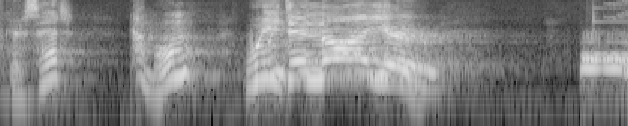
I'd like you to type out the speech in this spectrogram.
Rothgo said. Come on. We, deny, you. What?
